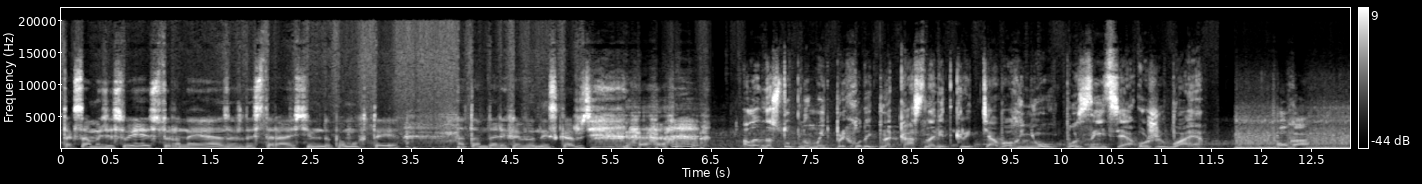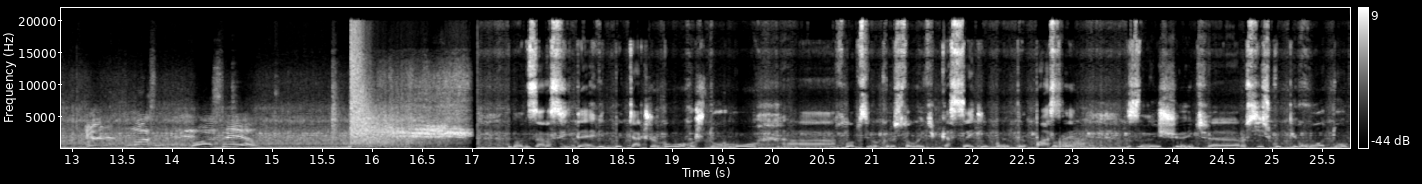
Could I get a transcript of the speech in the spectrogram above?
Так само зі своєї сторони завжди стараюся їм допомогти. А там далі хай вони скажуть. Але в наступну мить приходить наказ на відкриття вогню. Позиція оживає. От зараз йде відбиття чергового штурму. Хлопці використовують касетні боєприпаси, знищують е, російську піхоту.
